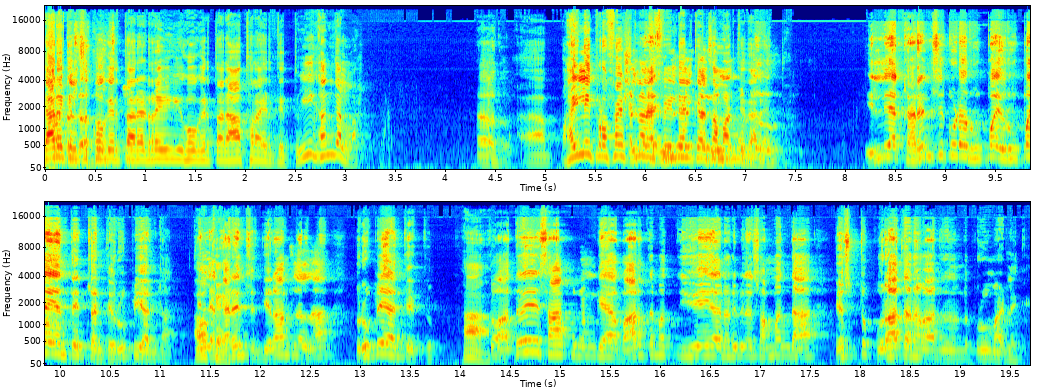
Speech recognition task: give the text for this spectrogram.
ಗಾರೆ ಕೆಲಸಕ್ಕೆ ಹೋಗಿರ್ತಾರೆ ಡ್ರೈವಿಂಗಿಗೆ ಹೋಗಿರ್ತಾರೆ ಆ ಥರ ಇರ್ತಿತ್ತು. ಈಗ ಹಂಗಲ್ಲ. ಹೌದು. ಹೈಲಿ ಪ್ರೊಫೆಷನಲ್ ಫೀಲ್ಡ್ ಫೀಲ್ಡಲ್ಲಿ ಕೆಲಸ ಮಾಡ್ತಿದ್ದಾರೆ ಇಲ್ಲಿಯ ಕರೆನ್ಸಿ ಕೂಡ ರೂಪಾಯಿ ರೂಪಾಯಿ ಅಂತ ಇತ್ತಂತೆ ರೂಪಿ ಅಂತ. ಇಲ್ಲಿ ಕರೆನ್ಸಿ ದಿರಾಮ್ಸ್ ಅಲ್ಲ ರೂಪಾಯಿ ಅಂತ ಇತ್ತು ಸೊ ಅದೇ ಸಾಕು ನಮ್ಗೆ ಭಾರತ ಮತ್ತು ಯು ಎ ನಡುವಿನ ಸಂಬಂಧ ಎಷ್ಟು ಪುರಾತನವಾದದನ್ನು ಪ್ರೂವ್ ಮಾಡ್ಲಿಕ್ಕೆ.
